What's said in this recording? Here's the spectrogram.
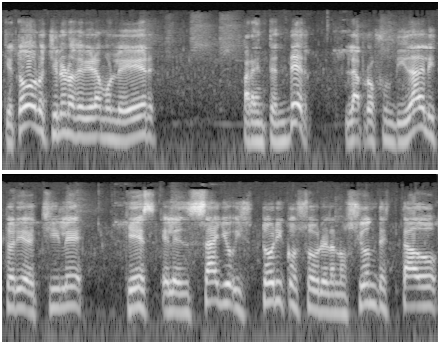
que todos los chilenos debiéramos leer para entender la profundidad de la historia de Chile, que es el ensayo histórico sobre la noción de Estado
